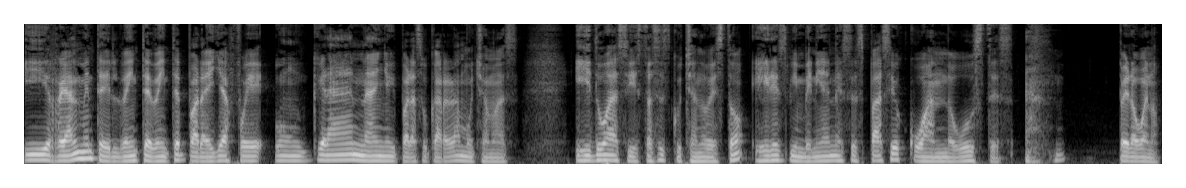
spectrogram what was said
y realmente el 2020 para ella fue un gran año y para su carrera mucho más. Y Dua, si estás escuchando esto, eres bienvenida en este espacio cuando gustes. Pero bueno,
